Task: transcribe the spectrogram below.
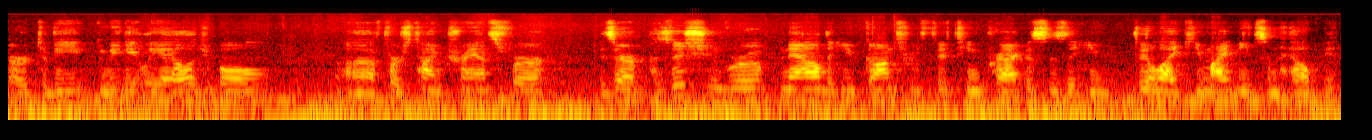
or to be immediately eligible, uh, first time transfer. Is there a position group now that you've gone through 15 practices that you feel like you might need some help in?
